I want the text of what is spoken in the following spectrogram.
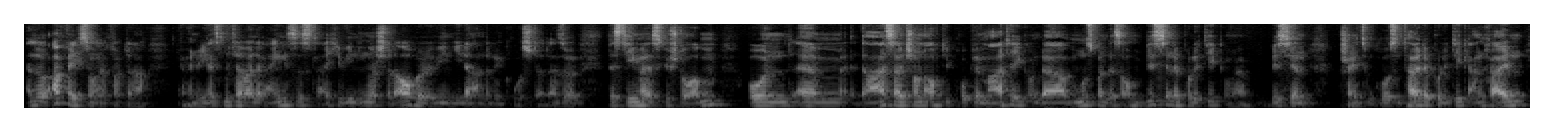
also Abwechslung einfach da. Ja, wenn du jetzt mittlerweile reingehst, ist das gleiche wie in Ingolstadt auch oder wie in jeder anderen Großstadt. Also das Thema ist gestorben und ähm, da ist halt schon auch die Problematik und da muss man das auch ein bisschen der Politik oder ein bisschen wahrscheinlich zum großen Teil der Politik ankreiden,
